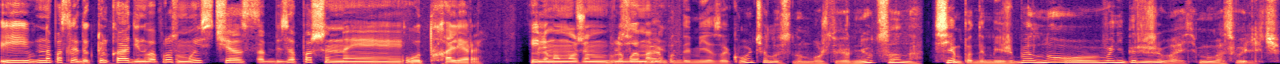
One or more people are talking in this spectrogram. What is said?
И напоследок только один вопрос. Мы сейчас обезопасены от холеры? Или мы можем в любой момент? пандемия закончилась, но может вернется она. Семь пандемий же был, но вы не переживайте, мы вас вылечим.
